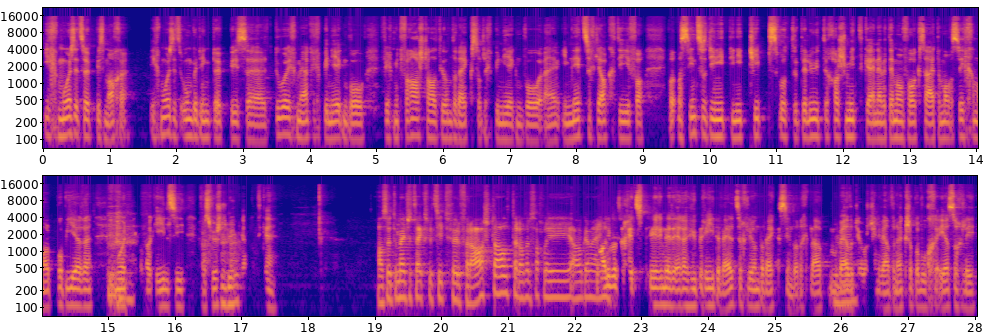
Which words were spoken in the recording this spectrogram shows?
ich muss jetzt etwas machen, ich muss jetzt unbedingt etwas äh, tun. Ich merke, ich bin irgendwo vielleicht mit Veranstaltungen unterwegs oder ich bin irgendwo äh, im Netz ein bisschen aktiver. Was, was, sind so deine, deine Tipps, die du den Leuten kannst mitgeben kannst? Wenn wir vorher gesagt haben, wir sicher mal probieren, mutig und agil sein. Was würdest du mhm. Leuten mitgeben? Also du meinst jetzt explizit für Veranstalter oder so ein bisschen allgemein? Alle, die sich jetzt in dieser hybriden Welt so ein bisschen unterwegs sind. Oder ich glaube, wir mhm. werden ja wahrscheinlich während der nächsten paar Wochen eher so ein bisschen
